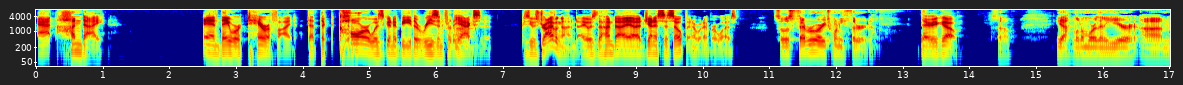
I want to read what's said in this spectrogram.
at Hyundai and they were terrified that the car was going to be the reason for the Ah. accident because he was driving a Hyundai. It was the Hyundai uh, Genesis Open or whatever it was. so it was February twenty third. There you go. So yeah, a little more than a year. Um,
